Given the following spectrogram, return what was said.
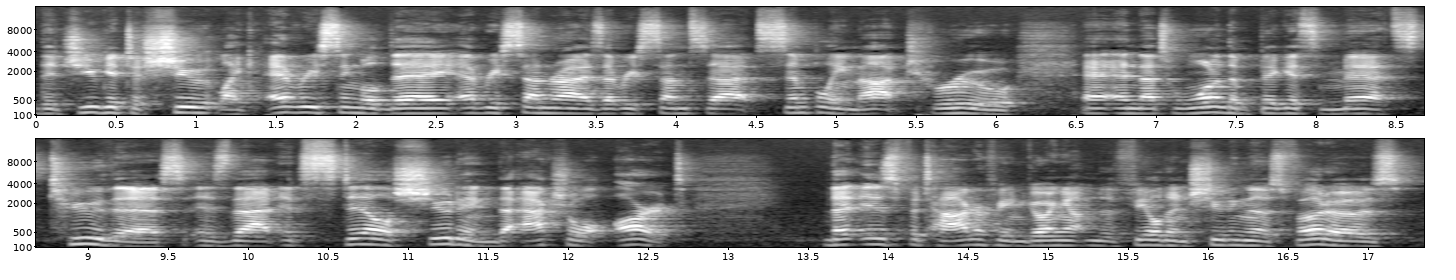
that you get to shoot like every single day, every sunrise, every sunset, simply not true. And, that's one of the biggest myths to this is that it's still shooting the actual art that is photography and going out into the field and shooting those photos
